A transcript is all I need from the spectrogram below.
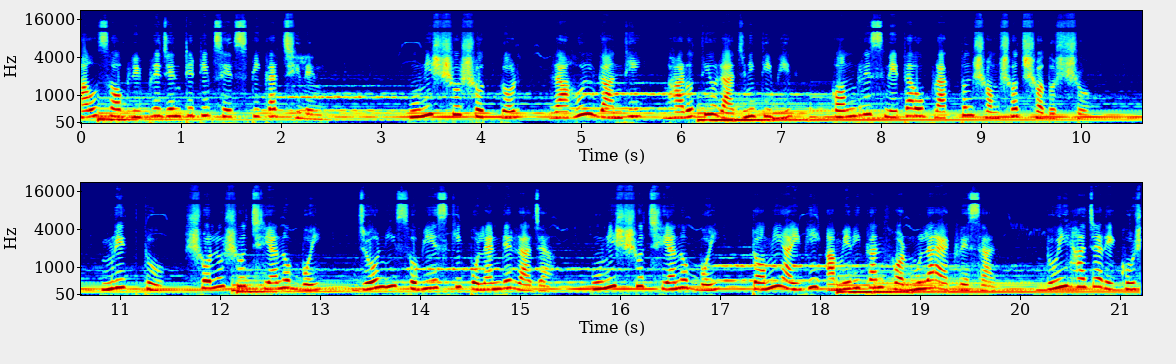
হাউস অব রিপ্রেজেন্টেটিভস এর স্পিকার ছিলেন। উনিশশো সত্তর, রাহুল গান্ধী, ভারতীয় রাজনীতিবিদ, কংগ্রেস নেতা ও প্রাক্তন সংসদ সদস্য। মৃত্যু ষোলোশো ছিয়ানব্বই জোনি সোবিয়েস্কি পোল্যান্ডের রাজা। উনিশশো ছিয়ানব্বই টমি আইভি আমেরিকান ফর্মুলা এক রেসার। দুই হাজার একুশ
